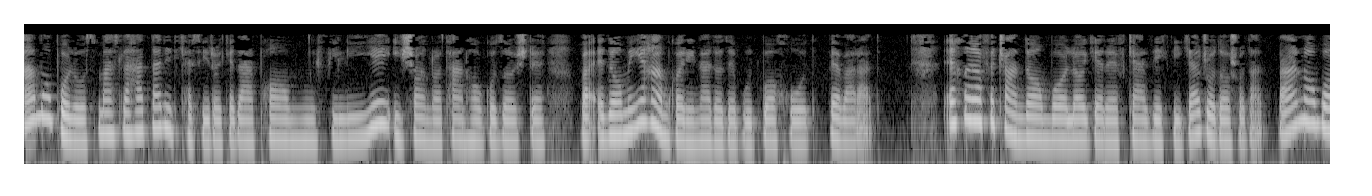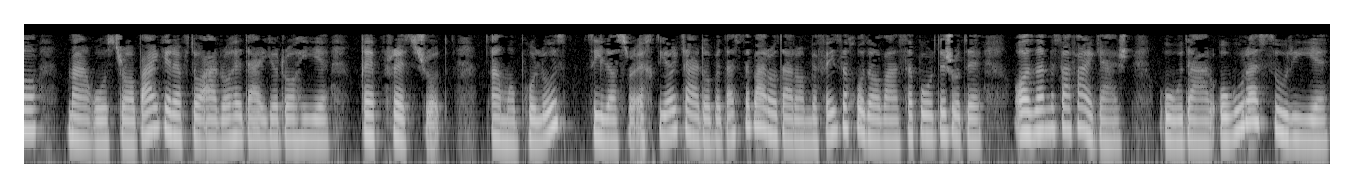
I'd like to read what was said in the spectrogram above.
اما پولس مسلحت ندید کسی را که در پامفیلیه ایشان را تنها گذاشته و ادامه همکاری نداده بود با خود ببرد. اختلاف چندان بالا گرفت که از یکدیگر جدا شدند. برنابا مرقس را برگرفت و راه دریا راهی قپرس شد. اما پولس سیلاس را اختیار کرد و به دست برادران به فیض خداوند سپرده شده آزم سفر گشت او در عبور از سوریه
